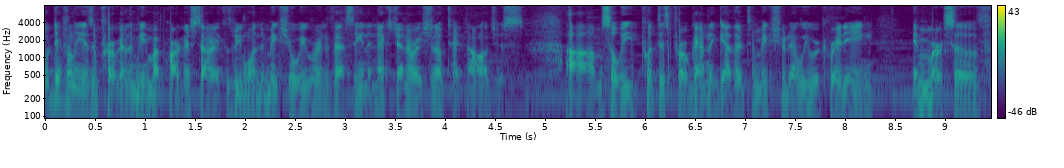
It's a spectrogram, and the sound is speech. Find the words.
Code Differently is a program that me and my partner started because we wanted to make sure we were investing in the next generation of technologists. Um, so we put this program together to make sure that we were creating immersive,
